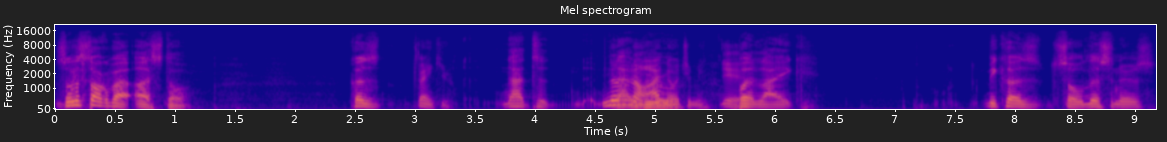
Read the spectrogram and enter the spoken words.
So let's talk about us though, because thank you. not to No, not no, no, I know what you mean. Yeah. But like, because so listeners,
